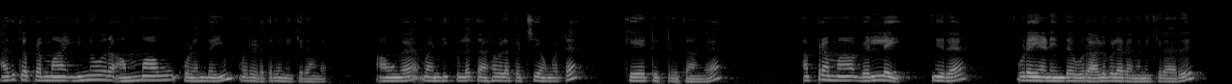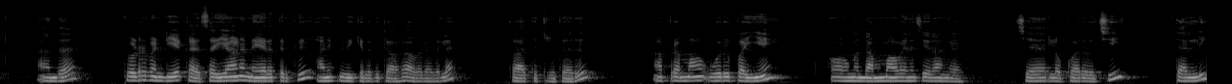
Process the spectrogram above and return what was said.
அதுக்கப்புறமா இன்னொரு அம்மாவும் குழந்தையும் ஒரு இடத்துல நிற்கிறாங்க அவங்க வண்டிக்குள்ளே தகவலை பற்றி அவங்ககிட்ட கேட்டுட்ருக்காங்க அப்புறமா வெள்ளை நிற உடை அணிந்த ஒரு அலுவலர் அங்கே நிற்கிறாரு அந்த தொடர் வண்டியை க சரியான நேரத்திற்கு அனுப்பி வைக்கிறதுக்காக அவர் அதில் காத்துட்ருக்காரு. அப்புறமா ஒரு பையன் அவங்க அந்த அம்மாவை என்ன செய்கிறாங்க சேரில் உட்கார வச்சு தள்ளி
